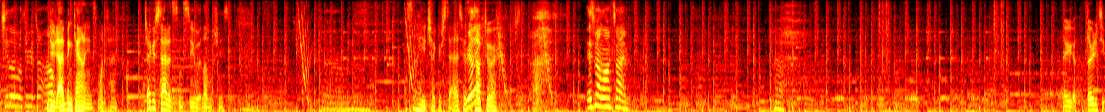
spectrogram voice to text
She leveled three times. Oh, Dude, I've been counting. It's one time. Check her status and see what level she's. um, That's That's not how you check her status. You have Really? to talk to her. It's been a long time. There you go. 32.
